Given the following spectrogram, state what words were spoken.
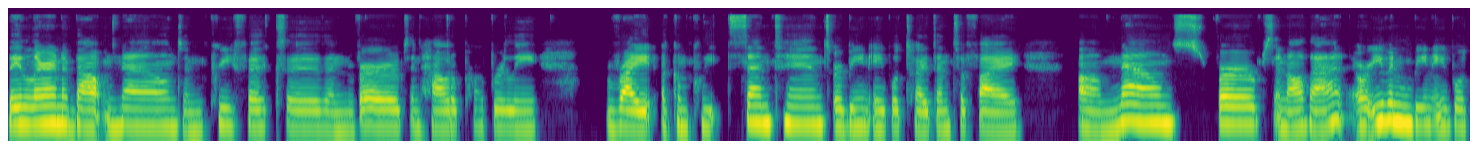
they learn about nouns and prefixes and verbs and how to properly write a complete sentence or being able to identify um, nouns verbs and all that or even being able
